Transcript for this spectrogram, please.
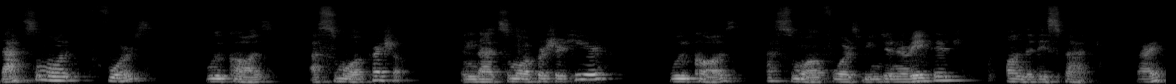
that small force will cause a small pressure. And that small pressure here will cause a small force being generated on the dispatch, right?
